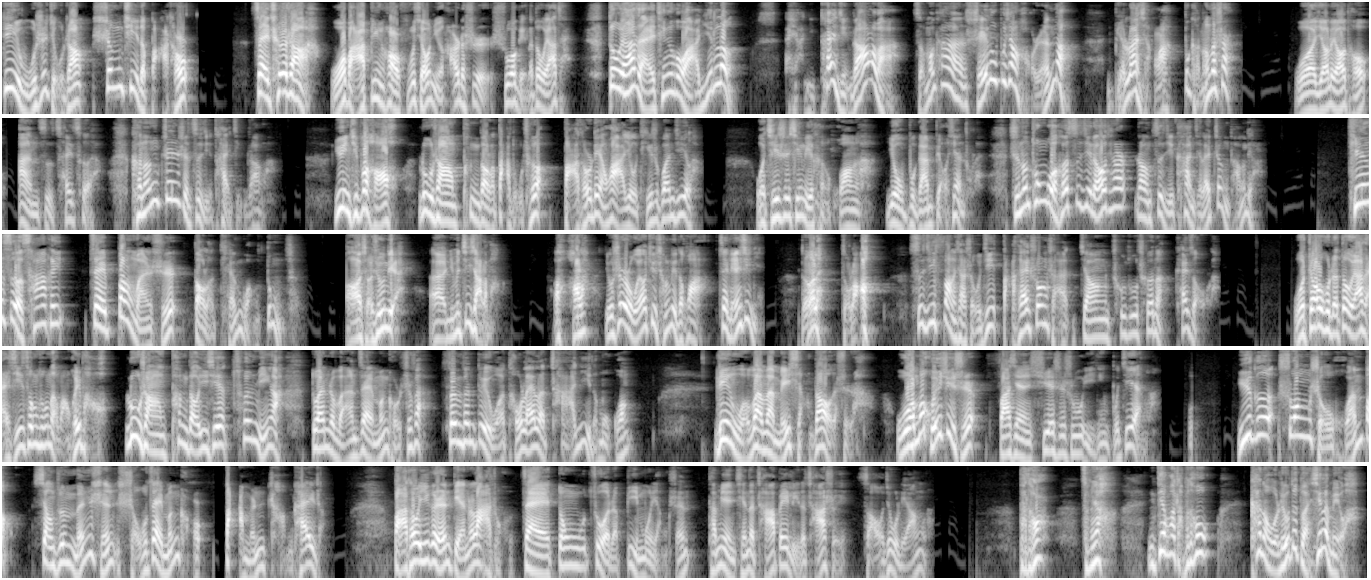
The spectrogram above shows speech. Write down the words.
第五十九章生气的把头。在车上啊，我把病号服小女孩的事说给了豆芽仔。豆芽仔听后啊，一愣：“哎呀，你太紧张了吧？怎么看谁都不像好人呢？你别乱想了，不可能的事儿。”我摇了摇头，暗自猜测呀，可能真是自己太紧张了。运气不好，路上碰到了大堵车，把头电话又提示关机了。我其实心里很慌啊，又不敢表现出来。只能通过和司机聊天，让自己看起来正常点天色擦黑，在傍晚时到了田广洞村。啊，小兄弟，哎，你们记下了吗？啊，好了，有事我要去城里的话，再联系你。得嘞，走了啊！司机放下手机，打开双闪，将出租车呢开走了。我招呼着豆芽仔，急匆匆的往回跑。路上碰到一些村民啊，端着碗在门口吃饭，纷纷对我投来了诧异的目光。令我万万没想到的是啊，我们回去时发现薛师叔已经不见了。于哥双手环抱，像尊门神守在门口，大门敞开着。把头一个人点着蜡烛，在东屋坐着闭目养神。他面前的茶杯里的茶水早就凉了。把头，怎么样？你电话打不通？看到我留的短信了没有啊？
